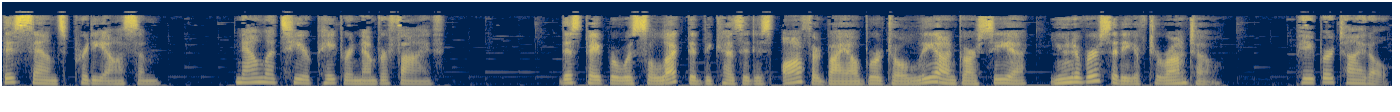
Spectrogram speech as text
This sounds pretty awesome. Now let's hear paper number 5. This paper was selected because it is authored by Alberto Leon Garcia, University of Toronto. Paper title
